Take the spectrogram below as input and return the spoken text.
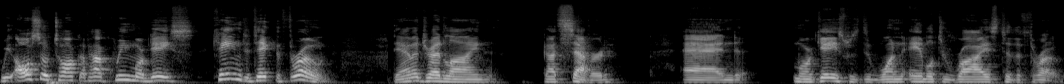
We also talk of how Queen Morgase came to take the throne. Damodred line got severed, and Morgase was the one able to rise to the throne.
